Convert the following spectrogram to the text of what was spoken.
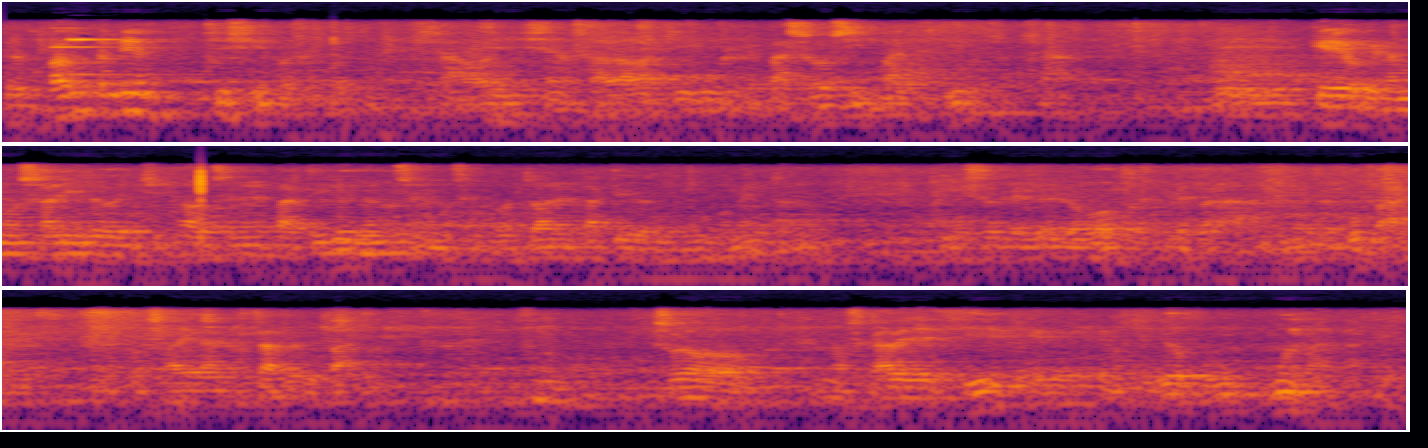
¿Preocupados también? Sí, sí, por supuesto. O sea, hoy se nos ha dado aquí un repaso sin paliativos. O sea, eh, creo que no hemos salido enchufados en el partido y no nos hemos encontrado en el partido en ningún momento. ¿no? Y eso, desde luego, pues, me, preocupa, es responsabilidad nuestra preocuparnos. Solo nos cabe decir que hemos tenido un muy mal partido.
